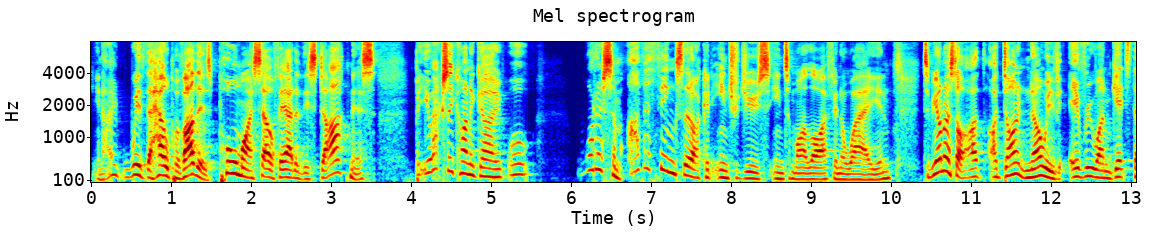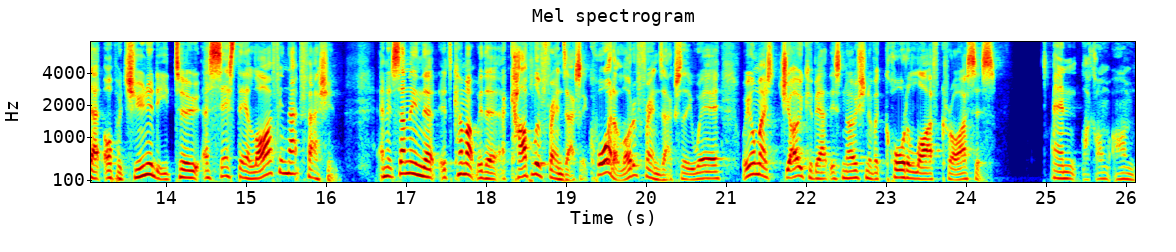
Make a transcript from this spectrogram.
you know, with the help of others, pull myself out of this darkness. But you actually kind of go, well, what are some other things that I could introduce into my life in a way? And to be honest, I, I don't know if everyone gets that opportunity to assess their life in that fashion. And it's something that it's come up with a, a, couple of friends, actually, quite a lot of friends, actually, where we almost joke about this notion of a quarter life crisis. And like, I'm, I'm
